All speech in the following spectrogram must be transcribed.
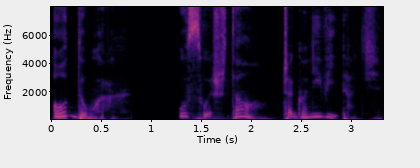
o duchach. Usłysz to, czego nie widać.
